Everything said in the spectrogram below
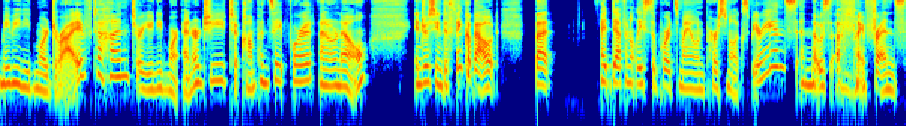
maybe need more drive to hunt or you need more energy to compensate for it. I don't know. Interesting to think about, but it definitely supports my own personal experience and those of my friends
